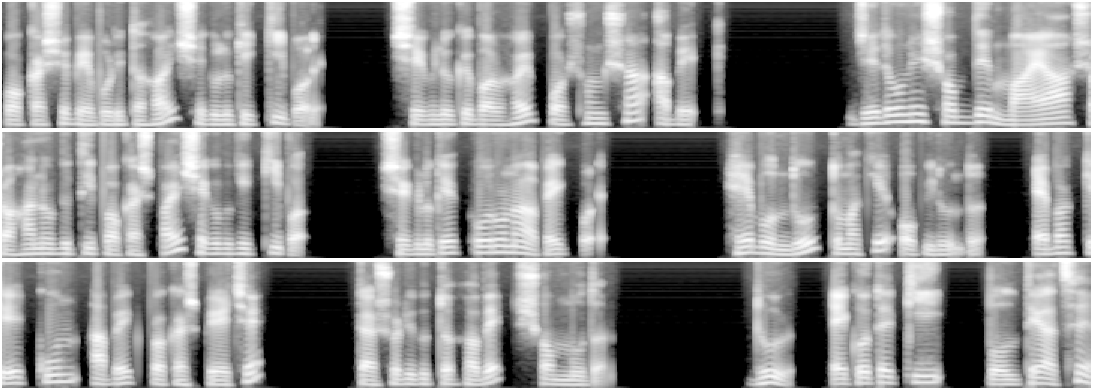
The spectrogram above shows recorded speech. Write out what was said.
প্রকাশে ব্যবহৃত হয়, সেগুলোকে কি বলে? সেগুলোকে বলা হয় প্রশংসা, আবেগ। যে ধরনের শব্দে মায়া, সহানুভূতি প্রকাশ পায়, সেগুলোকে কি বলে? সেগুলোকে করুণা আবেগ বলে। হে বন্ধু, তোমাকে অভিনন্দন। এবারকে কোন আবেগ প্রকাশ পেয়েছে? তার সঠিক উত্তর হবে সম্বোধন। দূর একথা কি বলতে আছে?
